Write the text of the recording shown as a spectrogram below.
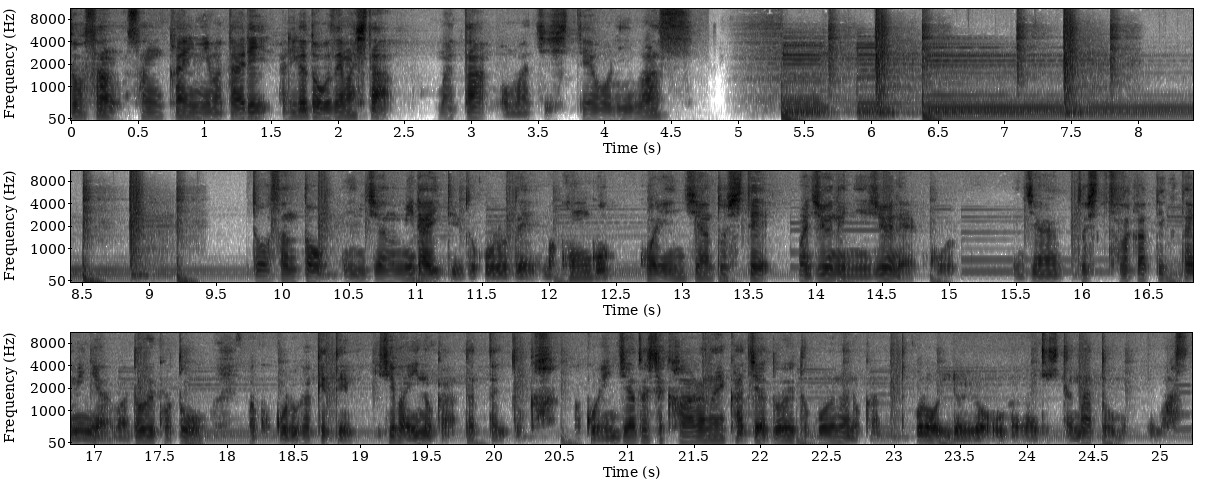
伊藤さん、3回にわたりありがとうございました。またお待ちしております。藤さんとエンジニアの未来というところで、まあ、今後、こうエンジニアとして、まあ、10年、20年、こう、エンジニアとして戦っていくためには、まあ、どういうことを、ま、心がけていけばいいのかだったりとか、まあ、こうエンジニアとして変わらない価値はどういうところなのかってところをいろいろお伺いできたなと思ってます。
